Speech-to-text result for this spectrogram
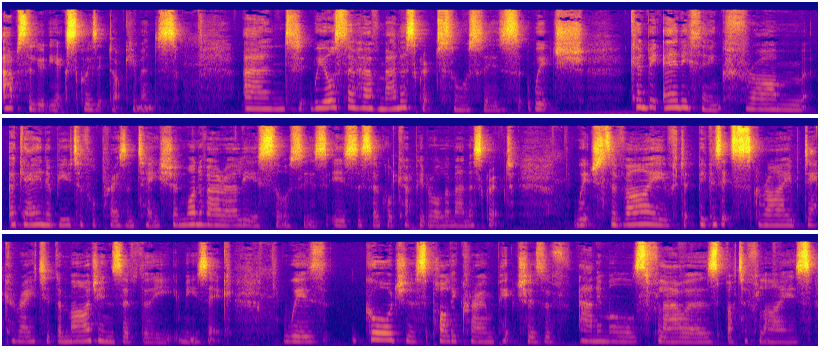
absolutely exquisite documents. And we also have manuscript sources which can be anything from, again, a beautiful presentation. One of our earliest sources is the so called Capirola manuscript, which survived because its scribe decorated the margins of the music with gorgeous polychrome pictures of animals, flowers, butterflies.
